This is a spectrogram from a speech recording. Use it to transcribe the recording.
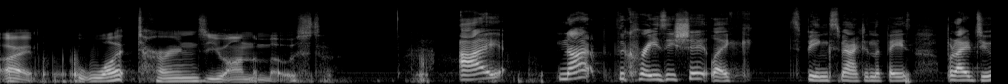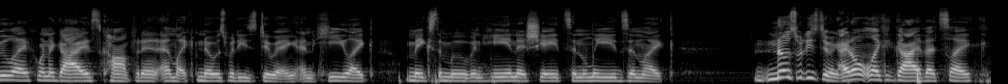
All right. What turns you on the most? I not the crazy shit like being smacked in the face, but I do like when a guy is confident and like knows what he's doing and he like makes the move and he initiates and leads and like knows what he's doing. I don't like a guy that's like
